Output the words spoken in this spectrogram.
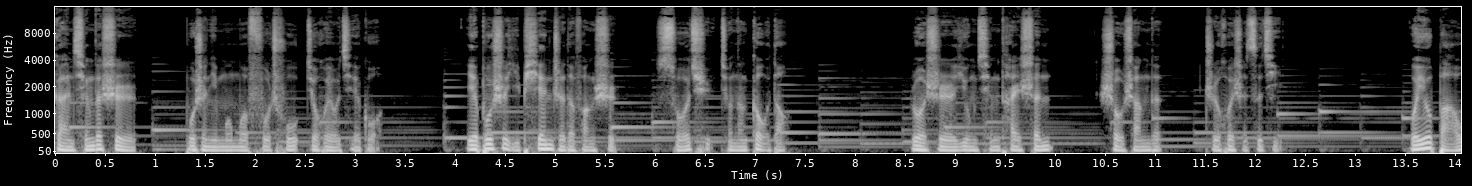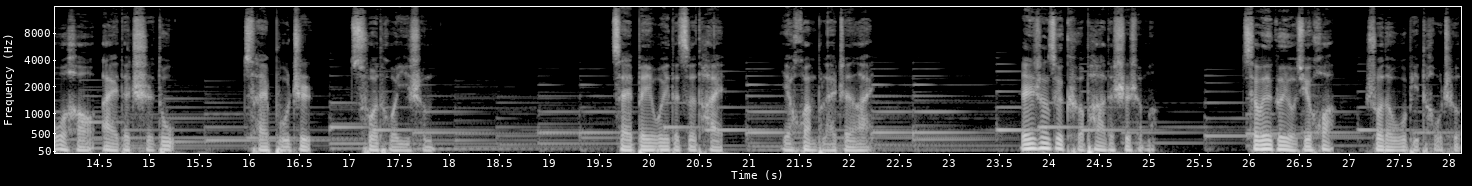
感情的事，不是你默默付出就会有结果，也不是以偏执的方式索取就能够到。若是用情太深，受伤的只会是自己。唯有把握好爱的尺度，才不致蹉跎一生。再卑微的姿态，也换不来真爱。人生最可怕的是什么？茨威格有句话说的无比透彻。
